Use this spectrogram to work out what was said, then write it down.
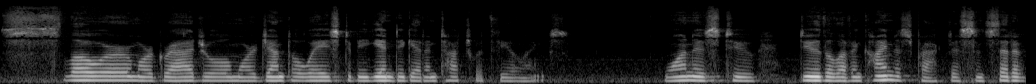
slower, more gradual, more gentle ways to begin to get in touch with feelings. One is to do the loving kindness practice instead of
